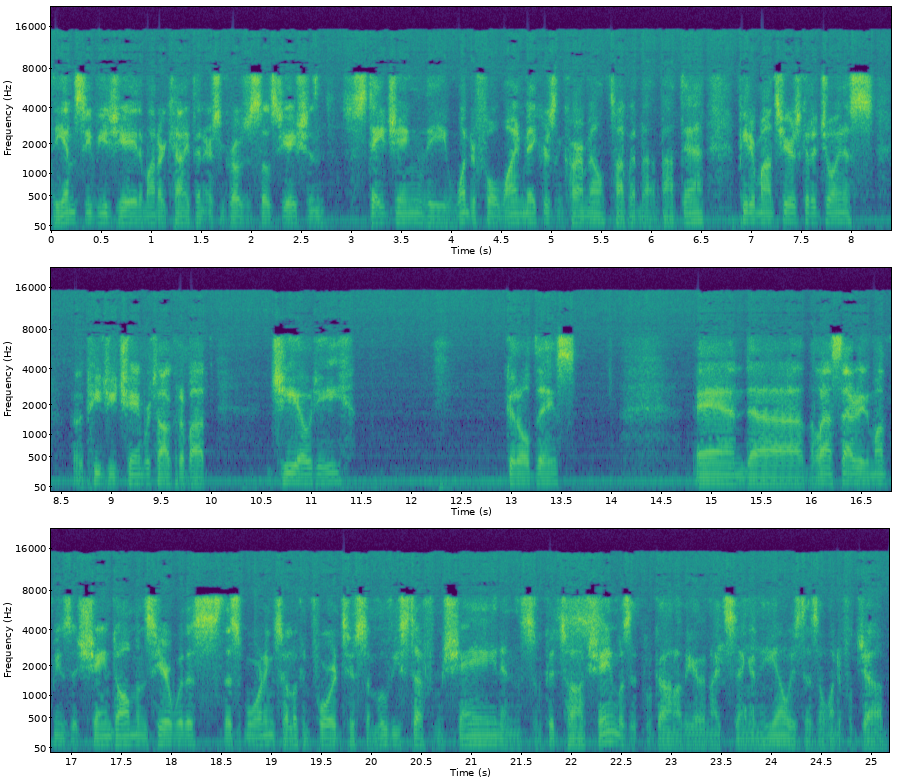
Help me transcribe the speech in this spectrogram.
the MCVGA, the Monterey County Vintners and Growers Association, staging the wonderful winemakers in Carmel, talking about that. Peter Montier is going to join us for the PG Chamber, talking about GOD, good old days. And uh, the last Saturday of the month means that Shane Dolman's here with us this morning, so looking forward to some movie stuff from Shane and some good talk. Shane was at Lugano the other night singing. He always does a wonderful job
